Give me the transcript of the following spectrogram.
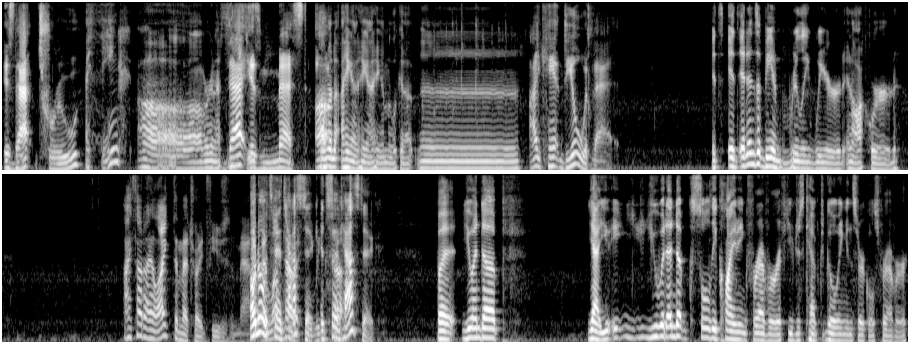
Is that true? I think. Oh, we're gonna have to. That is messed up. I'm gonna hang on, hang on, hang on. I'm gonna look it up. Uh, I can't deal with that. it's it, it ends up being really weird and awkward. I thought I liked the Metroid Fusion map. Oh no, it's how it fantastic. it's up. fantastic. But you end up Yeah, you you would end up slowly climbing forever if you just kept going in circles forever.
